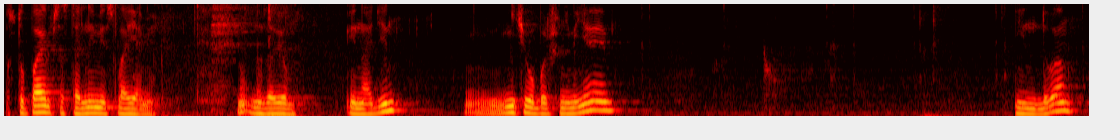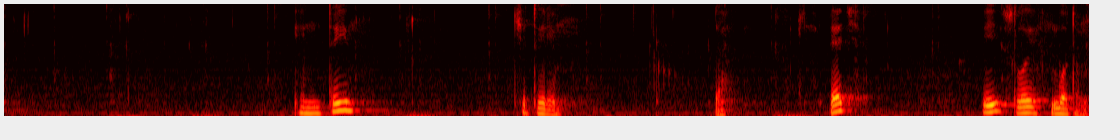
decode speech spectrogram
поступаем с остальными слоями. Ну, назовем in1. Ничего больше не меняем. in2. in3. 4. 5 и слой bottom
